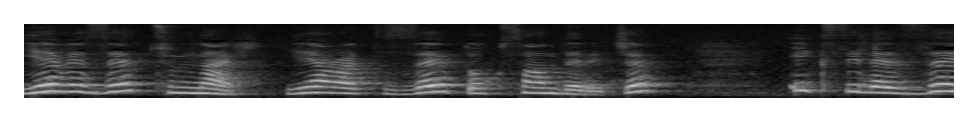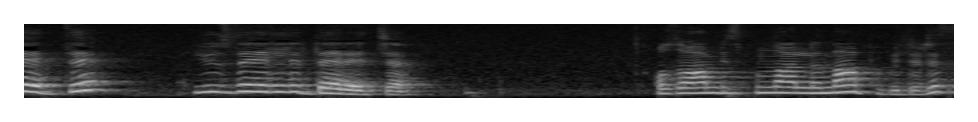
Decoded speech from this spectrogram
y ve z tümler. y artı z 90 derece. x ile z de 150 derece. O zaman biz bunlarla ne yapabiliriz?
